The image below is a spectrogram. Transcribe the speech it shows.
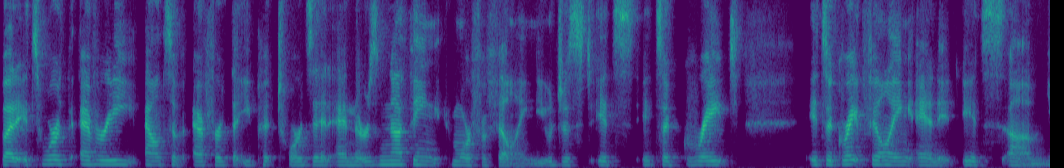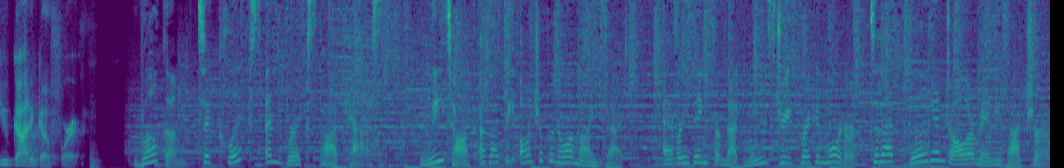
but it's worth every ounce of effort that you put towards it and there's nothing more fulfilling. You just it's it's a great it's a great feeling and it, it's um, you got to go for it. Welcome to Clicks and Bricks podcast. We talk about the entrepreneur mindset, everything from that Main Street brick and mortar to that billion dollar manufacturer.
